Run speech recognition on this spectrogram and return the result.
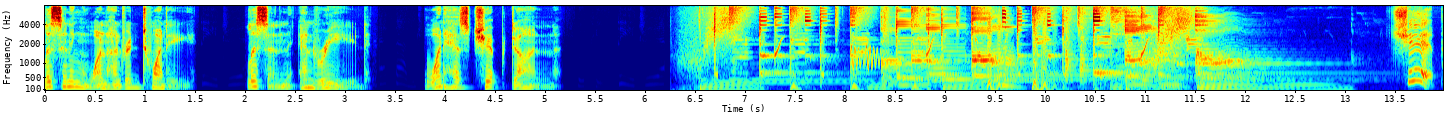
Listening 120. Listen and read. What has Chip done? Chip,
